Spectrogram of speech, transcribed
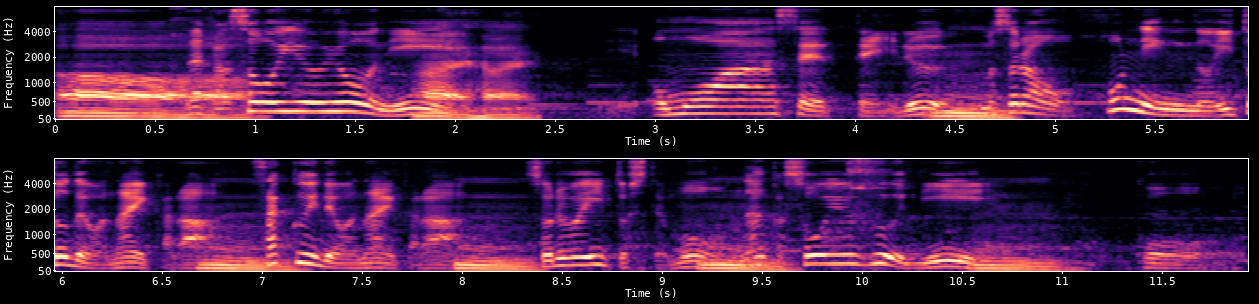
ああだからそういうようにはいはい。思わせている、まあ、それは本人の意図ではないから、作為ではないから、それはいいとしても、なんかそういうふうに、こう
